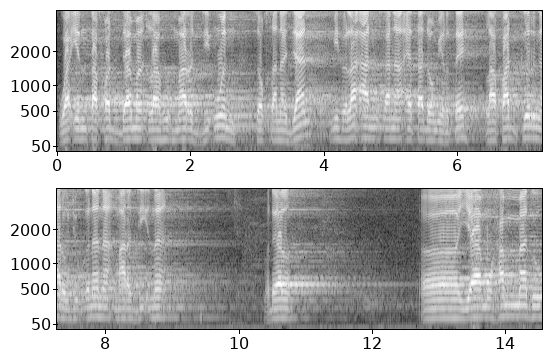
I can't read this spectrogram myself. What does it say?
Wa in taqaddama lahu marjiun sok sanajan miheulaan kana eta domir teh lafad keur ngarujukeunana marjina. Model uh, ya Muhammadu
